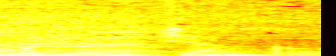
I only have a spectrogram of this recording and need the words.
Audio Jungle.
